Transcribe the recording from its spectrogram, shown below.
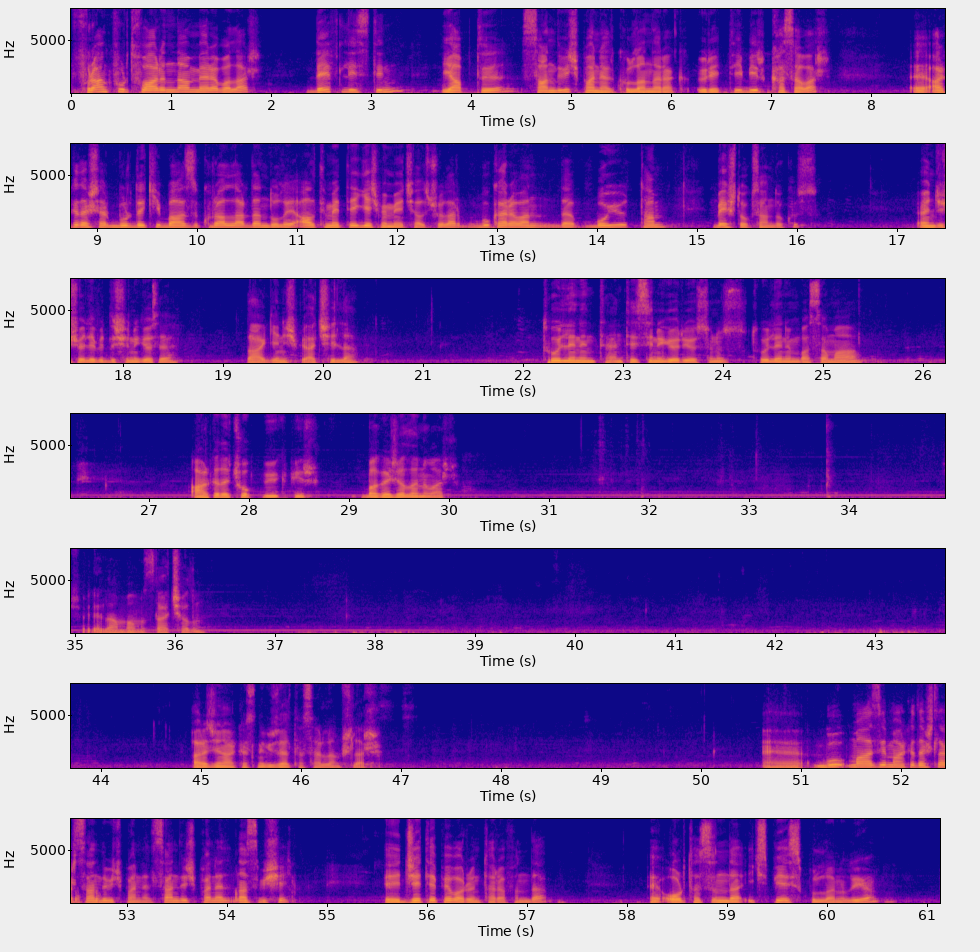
Frankfurt Fuarı'ndan merhabalar. Deflist'in yaptığı sandviç panel kullanarak ürettiği bir kasa var. Ee, arkadaşlar buradaki bazı kurallardan dolayı Ultimate'e geçmemeye çalışıyorlar. Bu karavan da boyu tam 5.99. Önce şöyle bir dışını göster. Daha geniş bir açıyla. Tuğle'nin tentesini görüyorsunuz. Tuğle'nin basamağı. Arkada çok büyük bir bagaj alanı var. Şöyle lambamızı da açalım. Aracın arkasını güzel tasarlamışlar. Ee, bu malzeme arkadaşlar sandviç panel. Sandviç panel nasıl bir şey? Ee, CTP var ön tarafında. E, ortasında XPS kullanılıyor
